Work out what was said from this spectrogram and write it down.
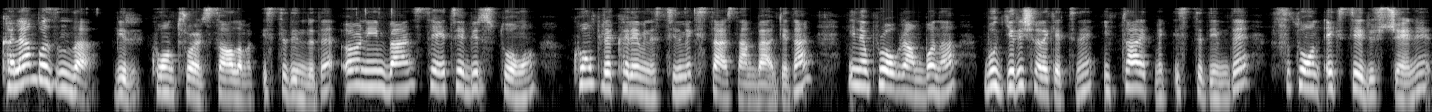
Kalem bazında bir kontrol sağlamak istediğimde de örneğin ben ST1 stoğumu komple kalemini silmek istersem belgeden yine program bana bu giriş hareketini iptal etmek istediğimde stoğun eksiye düşeceğini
